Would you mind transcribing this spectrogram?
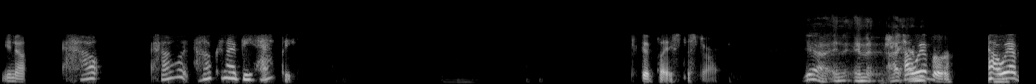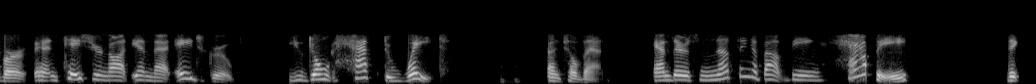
you know, how how how can I be happy? It's a good place to start. Yeah, and and I, however, I however, in case you're not in that age group, you don't have to wait until then. And there's nothing about being happy that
